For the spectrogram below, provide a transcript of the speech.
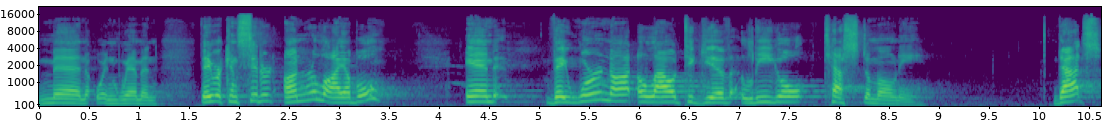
men and women. They were considered unreliable and they were not allowed to give legal testimony. That's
